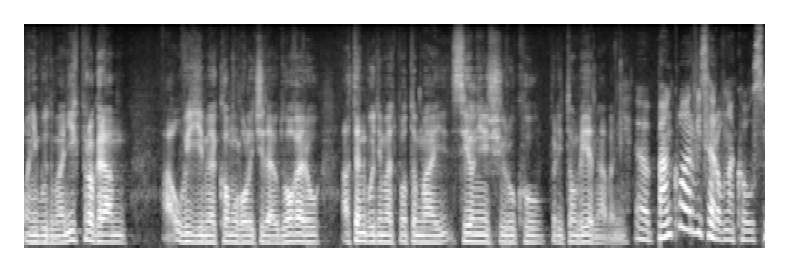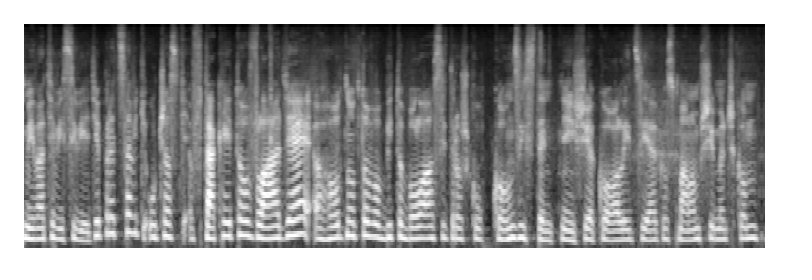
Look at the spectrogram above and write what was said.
oni budú mať ich program a uvidíme, komu voliči dajú dôveru a ten bude mať potom aj silnejšiu ruku pri tom vyjednávaní. E, pán Kolár, vy sa rovnako usmievate. Vy si viete predstaviť účasť v takejto vláde? Hodnotovo by to bola asi trošku konzistentnejšia koalícia ako s Malom Šimečkom.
